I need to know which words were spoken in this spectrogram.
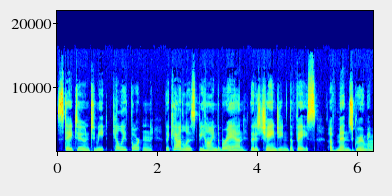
Stay tuned to meet Kelly Thornton, the catalyst behind the brand that is changing the face of men's grooming.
